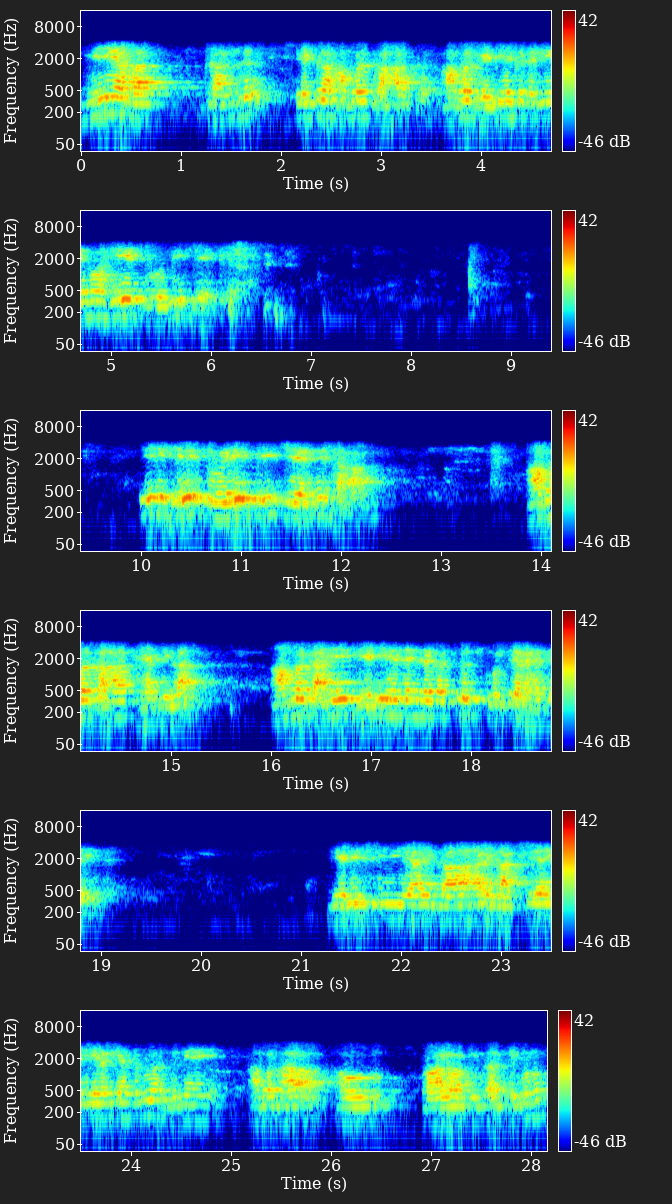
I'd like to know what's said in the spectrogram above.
මේවත් ගන්ධ එක අඹ ගහක අඹ ගෙඩියකට කියනවා හේතුව බීජය ඒ හේතුවේ බීජය නිසා අඹ ගහක් හැදිලා අඹ ගහේ ගෙඩි හැදෙන්න ගත්තොත් කොච්චර හැදෙයිද ගෙඩි 100යි 1000යි ලක්ෂයයි කියලා කියන්න පුළුවන්. මේ අඹ ගහ අවුරුදු 15ක් විතර තිබුණොත්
